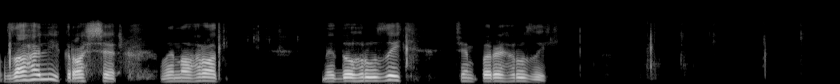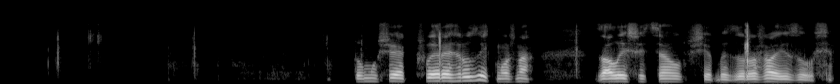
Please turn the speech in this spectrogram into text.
Взагалі краще виноград не догрузить, чим перегрузить. Тому що як перегрузить, можна залишитися взагалі без урожаю зовсім.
